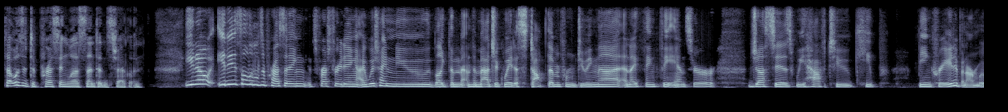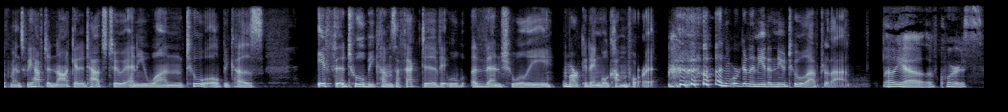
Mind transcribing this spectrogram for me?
that was a depressing last sentence, Jaclyn. You know, it is a little depressing. It's frustrating. I wish I knew like the the magic way to stop them from doing that. And I think the answer just is we have to keep being creative in our movements. We have to not get attached to any one tool because if a tool becomes effective, it will eventually marketing will come for it. and we're going to need a new tool after that. Oh yeah, of course.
